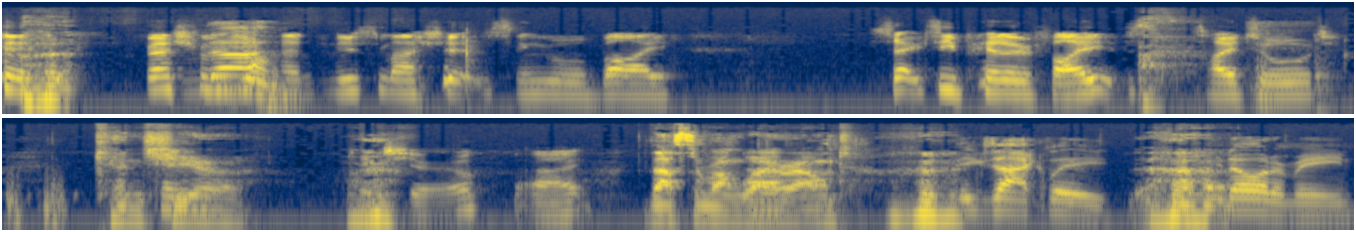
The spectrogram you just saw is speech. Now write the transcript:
remember? Fresh from No. Japan, new smash hit single by Sexy Pillow Fights, titled Kenshiro. Kenshiro. Alright. That's the wrong way uh, around. Exactly. You know what I mean.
